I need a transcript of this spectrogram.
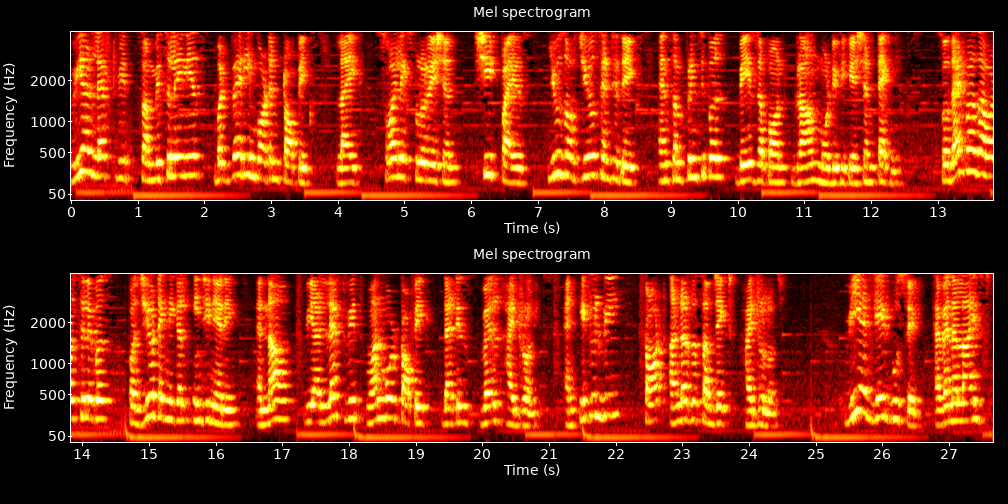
we are left with some miscellaneous but very important topics like soil exploration, sheet piles, use of geosynthetics and some principle based upon ground modification techniques. So that was our syllabus for geotechnical engineering and now we are left with one more topic that is well hydraulics and it will be taught under the subject hydrology. We at Gate Boosted have analyzed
